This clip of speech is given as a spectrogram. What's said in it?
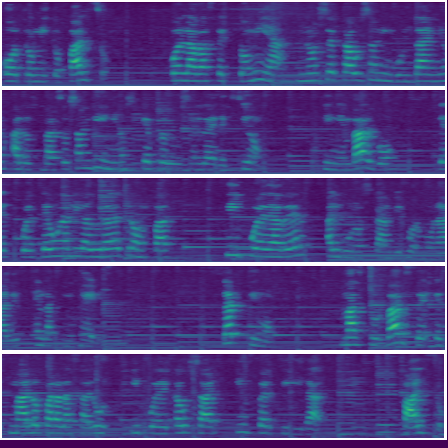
Otro mito falso. Con la vasectomía no se causa ningún daño a los vasos sanguíneos que producen la erección. Sin embargo, después de una ligadura de trompas, sí puede haber algunos cambios hormonales en las mujeres. Séptimo, masturbarse es malo para la salud y puede causar infertilidad. Falso.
